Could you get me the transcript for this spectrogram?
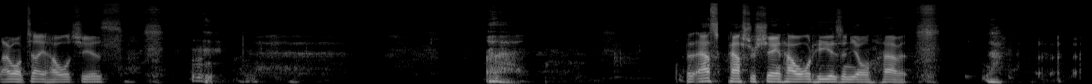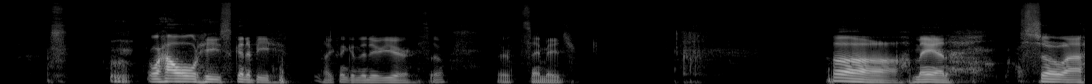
I won't tell you how old she is. but ask Pastor Shane how old he is and you'll have it. or how old he's going to be, I think, in the new year. So they're the same age. Oh, man. So, uh,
